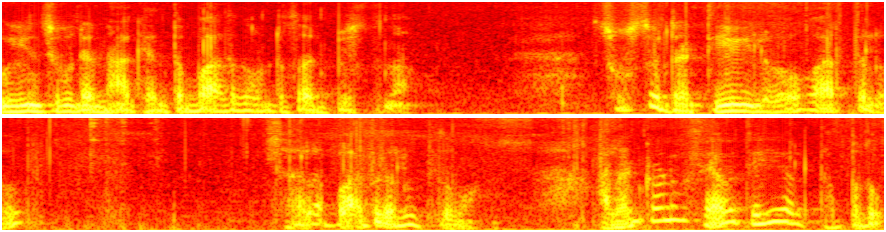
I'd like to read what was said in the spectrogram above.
ఊహించుకుంటే నాకు ఎంత బాధగా ఉంటుందో అనిపిస్తున్నాను చూస్తుంటాను టీవీలో వార్తలు. చాలా బాధ కలుగుతాము అలాంటి వాళ్ళకి సేవ చేయాలి తప్పదు.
